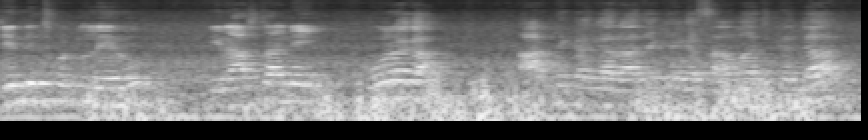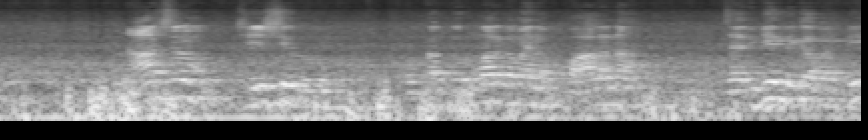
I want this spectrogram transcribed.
జీర్ణించుకుంటలేరు. ఈ రాష్ట్రాన్ని పూరగా ఆర్థికంగా రాజకీయంగా సామాజికంగా నాశనం చేసిర్రు ఒక దుర్మార్గమైన పాలన జరిగింది కాబట్టి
